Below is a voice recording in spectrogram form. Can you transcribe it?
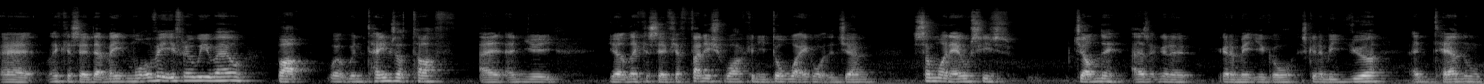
Uh, like I said, it might motivate you for a wee while, but when times are tough and, and you you're like I say, if you're finished work and you don't want to go to the gym, someone else's journey isn't gonna gonna make you go. It's gonna be your internal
